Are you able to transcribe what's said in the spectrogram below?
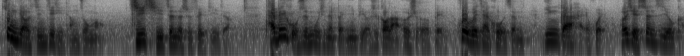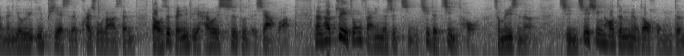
重要经济体当中哦，机器真的是最低的。台北股市目前的本益比是高达二十二倍，会不会再扩增？应该还会，而且甚至有可能由于 EPS 的快速拉升，导致本益比还会适度的下滑。但它最终反映的是景气的尽头，什么意思呢？警戒信号灯没有到红灯，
